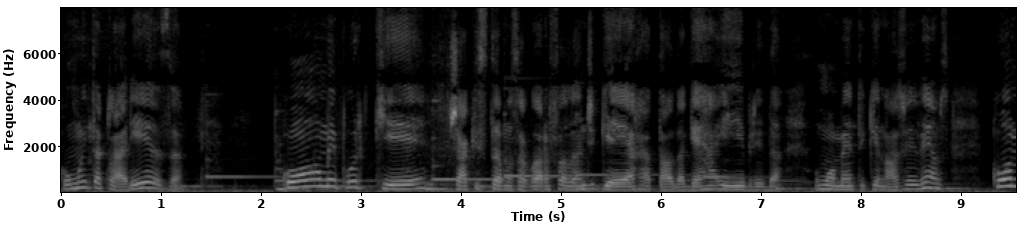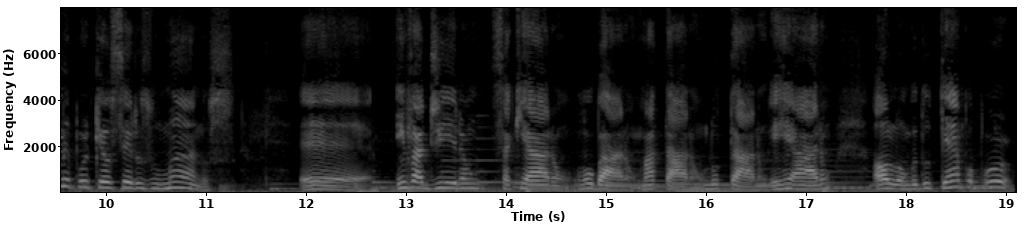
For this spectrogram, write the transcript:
com muita clareza como e por que, já que estamos agora falando de guerra, tal da guerra híbrida, o momento em que nós vivemos, como e por que os seres humanos é, invadiram, saquearam, roubaram, mataram, lutaram, guerrearam ao longo do tempo por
